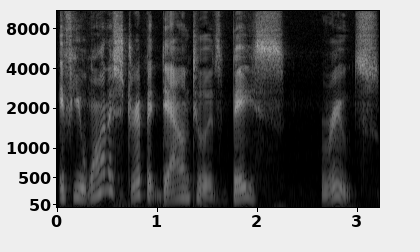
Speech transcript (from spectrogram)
if you want to strip it down to its base roots,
